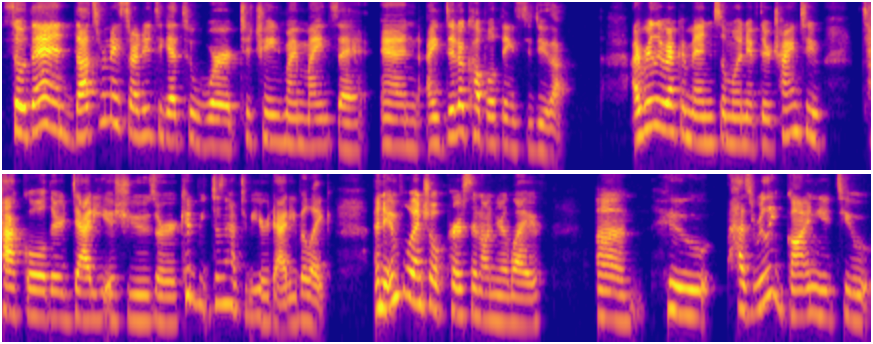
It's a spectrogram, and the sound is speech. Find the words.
so then that's when i started to get to work to change my mindset and i did a couple things to do that i really recommend someone if they're trying to tackle their daddy issues or it could be doesn't have to be your daddy but like an influential person on your life um who has really gotten you to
